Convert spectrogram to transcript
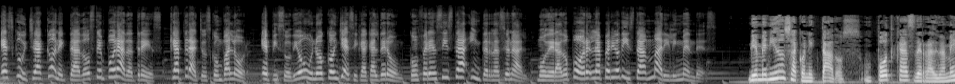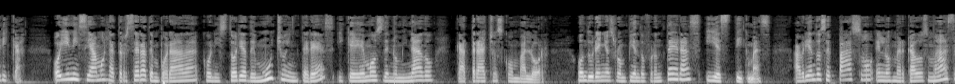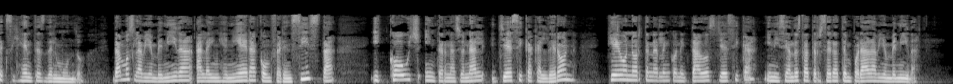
Escucha Conectados temporada 3, Catrachos con Valor, episodio 1 con Jessica Calderón, conferencista internacional, moderado por la periodista Marilyn Méndez. Bienvenidos a Conectados, un podcast de Radio América. Hoy iniciamos la tercera temporada con historias de mucho interés y que hemos denominado Catrachos con Valor, hondureños rompiendo fronteras y estigmas abriéndose paso en los mercados más exigentes del mundo. Damos la bienvenida a la ingeniera, conferencista y coach internacional Jessica Calderón. Qué honor tenerla en Conectados, Jessica, iniciando esta tercera temporada. Bienvenida.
